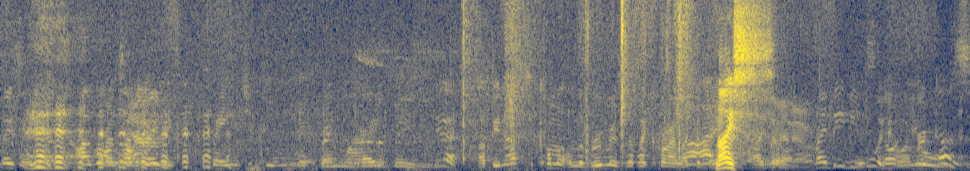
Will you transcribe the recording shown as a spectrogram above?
there? Range of being hit, don't worry. Yeah, I've been asked to comment on the rumours that I cry like a baby. Nice. My baby boy, however, does.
